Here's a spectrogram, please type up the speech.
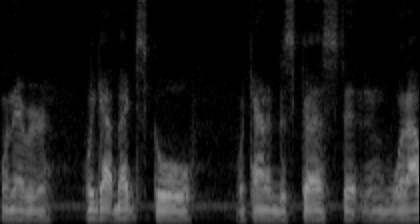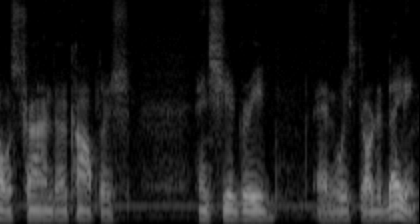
whenever we got back to school, we kind of discussed it and what I was trying to accomplish, and she agreed, and we started dating.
